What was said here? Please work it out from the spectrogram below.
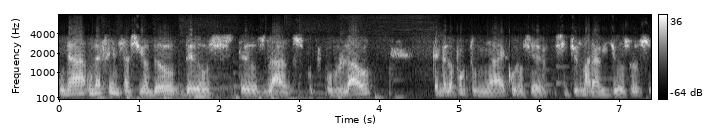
una, una sensación de, de, dos, de dos lados. Porque por un lado, tener la oportunidad de conocer sitios maravillosos,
